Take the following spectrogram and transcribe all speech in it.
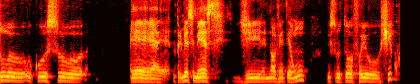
um, o curso é, no primeiro semestre de 91, o instrutor foi o Chico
